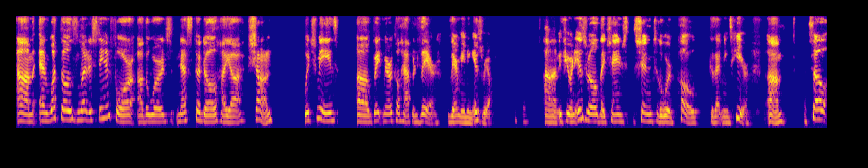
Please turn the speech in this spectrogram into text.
Um, and what those letters stand for are the words Nes Gadol Haya Sham, which means a great miracle happened there, there meaning Israel. Uh, if you're in Israel, they changed shin to the word po, because that means here. Um, so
